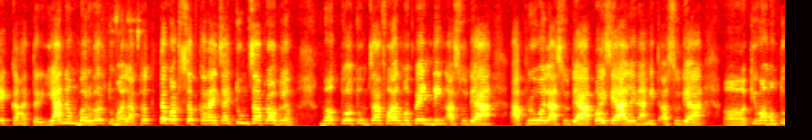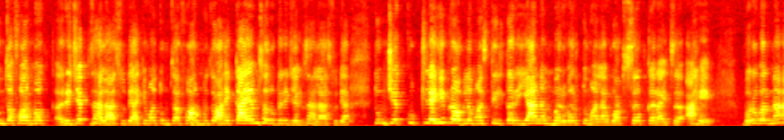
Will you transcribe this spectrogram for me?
एकाहत्तर. या नंबरवर तुम्हाला फक्त व्हॉट्सअप करायचा आहे. तुमचा प्रॉब्लेम. मग तो तुमचा फॉर्म पेंडिंग असू द्या अप्रुव्हल असू द्या पैसे आले नाहीत असू द्या किंवा मग तुमचा फॉर्म रिजेक्ट झाला असू द्या किंवा तुमचा फॉर्म जो आहे कायमस्वरूपी रिजेक्ट झाला असू द्या. तुमचे कुठलेही प्रॉब्लेम असतील तर या नंबरवर तुम्हाला व्हॉट्सअप करायचं आहे. बरोबर ना?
